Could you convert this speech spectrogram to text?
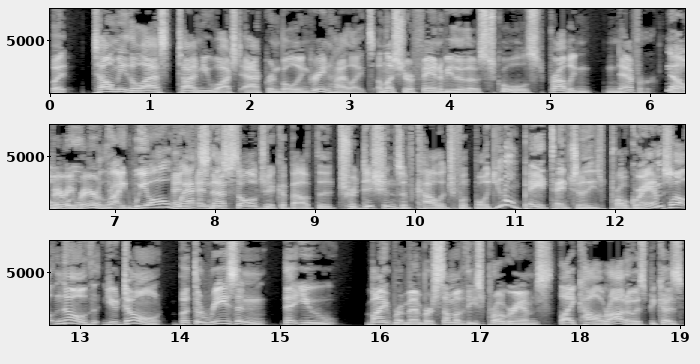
But tell me the last time you watched Akron Bowling Green highlights, unless you're a fan of either of those schools, probably never. No, very rarely. Right. We all And- wax and nostalgic about the traditions of college football. You don't pay attention to these programs. Well, no, you don't. But the reason that you might remember some of these programs like Colorado is because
